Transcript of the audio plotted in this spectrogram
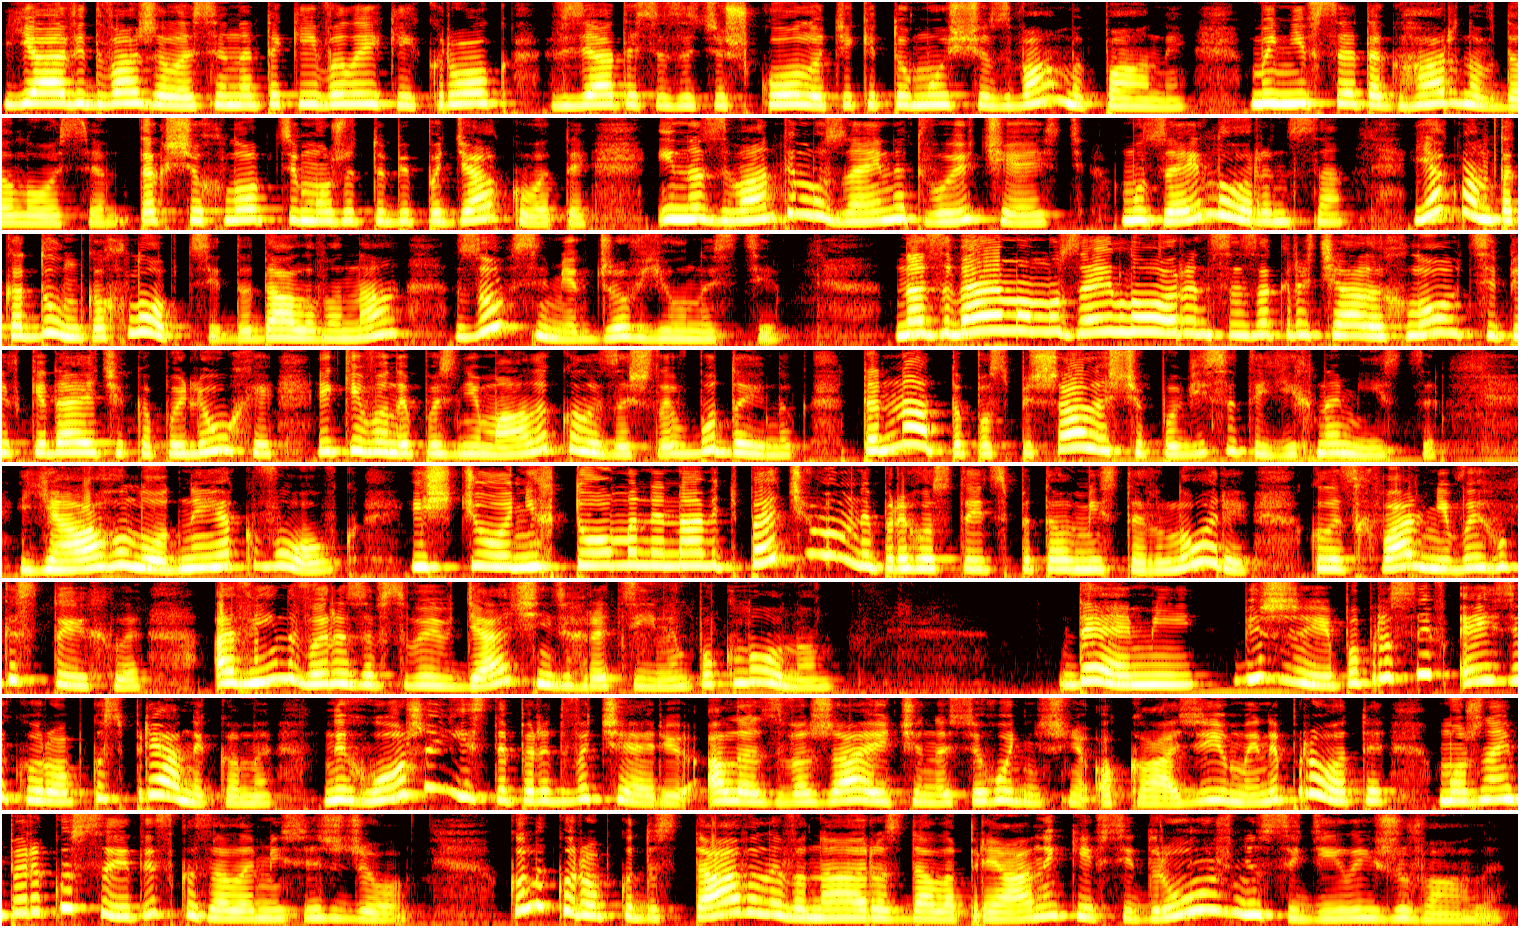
Я відважилася на такий великий крок взятися за цю школу тільки тому, що з вами, пане, мені все так гарно вдалося, так що хлопці можуть тобі подякувати і назвати музей на твою честь, музей Лоренса. Як вам така думка, хлопці? додала вона, зовсім як Джо в юності. Назвемо музей Лоренса, закричали хлопці, підкидаючи капелюхи, які вони познімали, коли зайшли в будинок, та надто поспішали, щоб повісити їх на місце. Я голодний, як вовк. І що, ніхто мене навіть печивом не пригостить? спитав містер Лорі, коли схвальні вигуки стихли, а він виразив свою вдячність граційним поклоном. Демі, біжи, попросив Ейзі коробку з пряниками. Не гоже їсти перед вечерю, але, зважаючи на сьогоднішню оказію, ми не проти. Можна й перекусити, сказала місіс Джо. Коли коробку доставили, вона роздала пряники і всі дружньо сиділи й жували.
